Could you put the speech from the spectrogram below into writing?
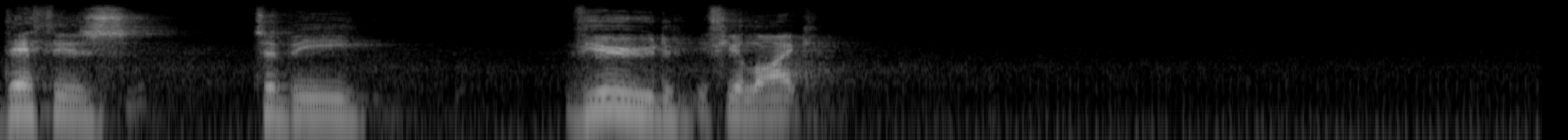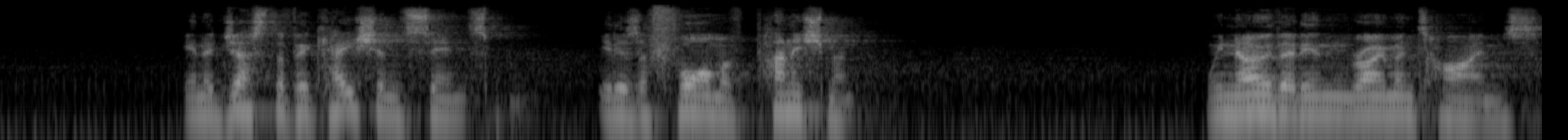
Death is to be viewed, if you like, in a justification sense, it is a form of punishment. We know that in Roman times,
